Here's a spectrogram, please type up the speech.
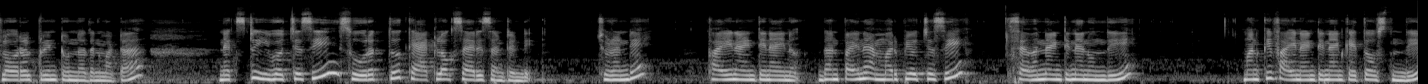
floral print ఉన్నదనమాట నెక్స్ట్ ఇవి వచ్చేసి సూరత్ క్యాటలాగ్ శారీస్ అంటండి. చూడండి ఫైవ్ నైంటీ నైన్. దానిపైన ఎంఆర్పి వచ్చేసి సెవెన్ నైంటీ నైన్ ఉంది. మనకి ఫైవ్ నైంటీ నైన్కి అయితే వస్తుంది.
